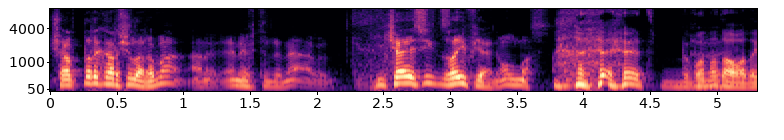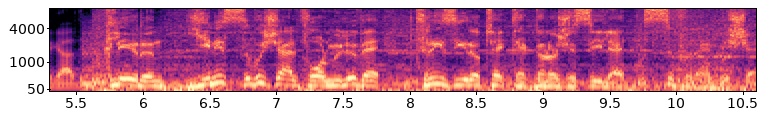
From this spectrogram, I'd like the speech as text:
şartları karşılar ama hani NFT'de ne abi? Hikayesi zayıf yani olmaz. evet bana da havada geldi. Clear'ın yeni sıvı jel formülü ve Trizero Tek teknolojisiyle sıfır endişe.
